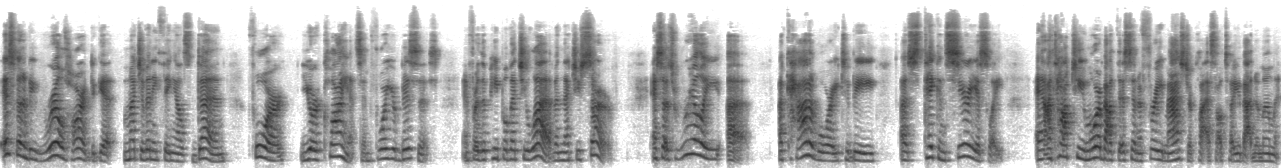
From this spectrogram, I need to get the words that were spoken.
it's going to be real hard to get much of anything else done for your clients and for your business and for the people that you love and that you serve. And so it's really a, a category to be uh, taken seriously. And I talk to you more about this in a free masterclass I'll tell you about in a moment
